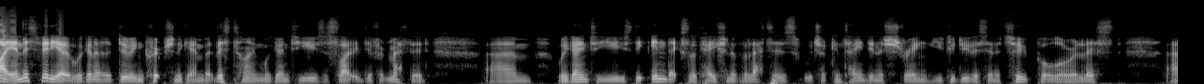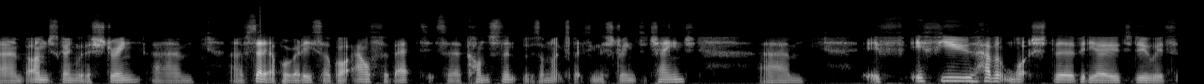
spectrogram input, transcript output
Hi, in this video we're going to do encryption again, but this time we're going to use a slightly different method. Um, we're going to use the index location of the letters which are contained in a string. You could do this in a tuple or a list, um, but I'm just going with a string. Um, I've set it up already, so I've got alphabet. It's a constant because I'm not expecting the string to change. Um, if if you haven't watched the video to do with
